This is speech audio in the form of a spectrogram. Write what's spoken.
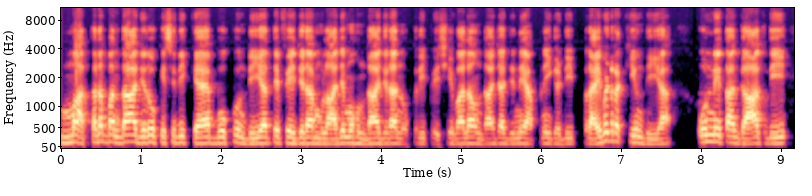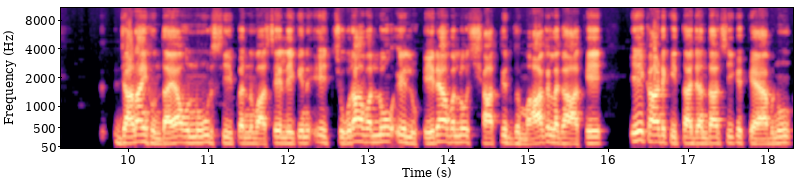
ਮਾਤੜ ਬੰਦਾ ਜਦੋਂ ਕਿਸੇ ਦੀ ਕੈਬ ਬੁੱਕ ਹੁੰਦੀ ਆ ਤੇ ਫਿਰ ਜਿਹੜਾ ਮੁਲਾਜ਼ਮ ਹੁੰਦਾ, ਜਿਹੜਾ ਨੌਕਰੀ ਪੇਸ਼ੇ ਵਾਲਾ ਹੁੰਦਾ ਜਾਂ ਜਿਹਨੇ ਆਪਣੀ ਗੱਡੀ ਪ੍ਰਾਈਵੇਟ ਰੱਖੀ ਹੁੰਦੀ ਆ, ਉਹਨੇ ਤਾਂ ਗਾਹਕ ਦੀ ਜਾਣਾ ਹੀ ਹੁੰਦਾ ਆ, ਉਹਨੂੰ ਰਿਸੀਵ ਕਰਨ ਵਾਸਤੇ। ਲੇਕਿਨ ਇਹ ਚੋਰਾਂ ਵੱਲੋਂ, ਇਹ ਲੁਟੇਰਿਆਂ ਵੱਲੋਂ ਸ਼ਾਤਿਰ ਦਿਮਾਗ ਲਗਾ ਕੇ ਇਹ ਕਾਂਡ ਕੀਤਾ ਜਾਂਦਾ ਸੀ ਕਿ ਕੈਬ ਨੂੰ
